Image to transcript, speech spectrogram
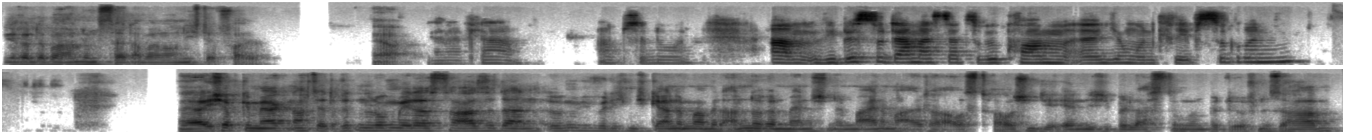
während der Behandlungszeit aber noch nicht der Fall. Ja, ja na klar, absolut. Ähm, wie bist du damals dazu gekommen, äh, Jung und Krebs zu gründen? Naja, ich habe gemerkt, nach der dritten Lungenmetastase dann irgendwie würde ich mich gerne mal mit anderen Menschen in meinem Alter austauschen, die ähnliche Belastungen und Bedürfnisse haben.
